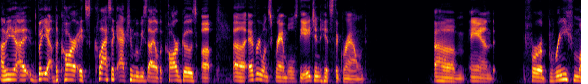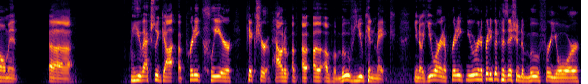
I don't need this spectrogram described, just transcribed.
I mean, I, but yeah, the car, it's classic action movie style. The car goes up, uh, everyone scrambles, the agent hits the ground. Um, and for a brief moment, uh, you've actually got a pretty clear picture of how to of, of, of a move you can make. You know, you are in a pretty you are in a pretty good position to move for your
